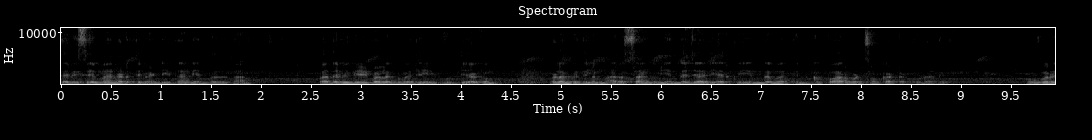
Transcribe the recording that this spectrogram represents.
சரிசம நடத்த வேண்டியதுதான் என்பதுதான். பதவிகள் வழங்குவதில் உத்தியோகம் வழங்குவதிலும் அரசாங்கம் எந்த ஜாதியாருக்கும் எந்த மதத்தினருக்கும் பாரபட்சம் காட்டக்கூடாது. ஒவ்வொரு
